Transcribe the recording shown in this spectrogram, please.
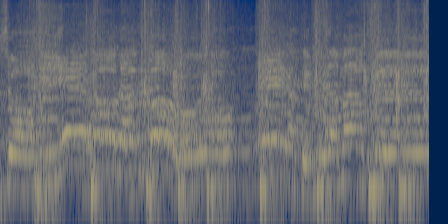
勝利への乱闘描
